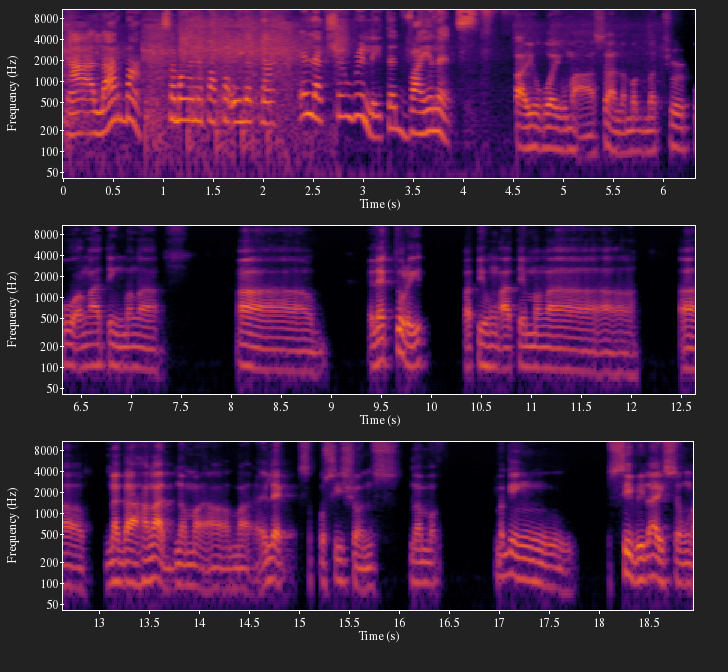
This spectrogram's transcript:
naaalarma sa mga napapaulat na election-related violence. tayo ko ay umaasa na mag-mature po ang ating mga ah, electorate, pati yung ating mga ah, naghahangad na ma- ma-elect sa positions na ma- maging civilized ang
